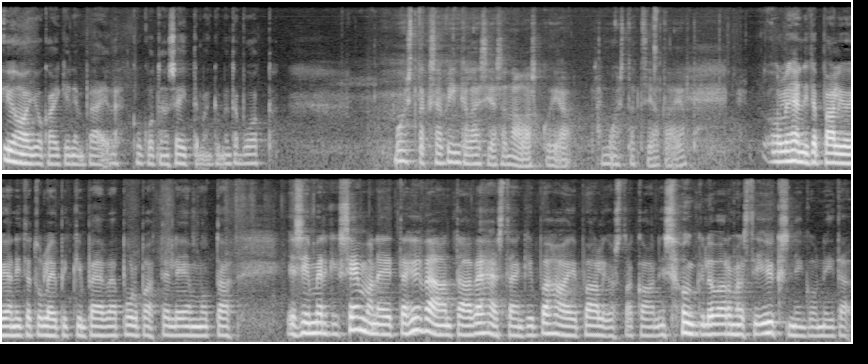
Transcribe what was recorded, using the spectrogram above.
ihan jokaikinen päivä koko tämän 70 vuotta. Muistaaksä minkälaisia sanalaskuja sä muistat sieltä ajalta? Olihan niitä paljon ja niitä tulee pitkin päivää pulpahteleen, mutta esimerkiksi semmoinen, että hyvä antaa vähästäänkin, paha ei paljostakaan, niin se on kyllä varmasti yksi niin kuin niitä,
